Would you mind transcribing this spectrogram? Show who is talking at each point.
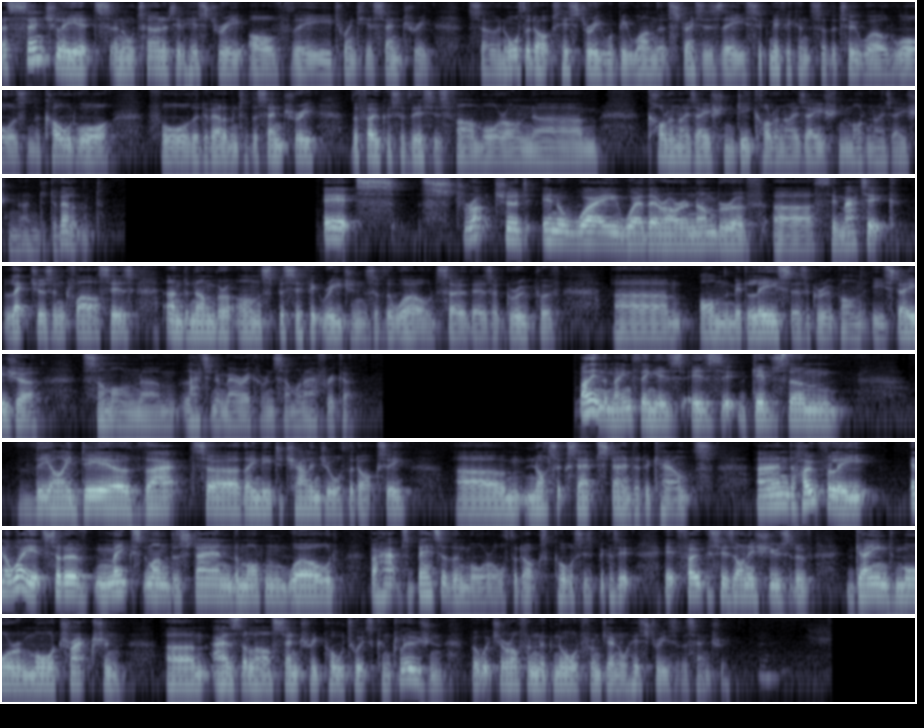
Speaker 1: Essentially, it's an alternative history of the 20th century. So, an orthodox history would be one that stresses the significance of the two world wars and the Cold War for the development of the century. The focus of this is far more on um, colonization, decolonization, modernization, and development. It's structured in a way where there are a number of uh, thematic lectures and classes and a number on specific regions of the world. So there's a group of um, on the Middle East, there's a group on East Asia, some on um, Latin America, and some on Africa. I think the main thing is, is it gives them the idea that uh, they need to challenge orthodoxy, um, not accept standard accounts, and hopefully, in a way, it sort of makes them understand the modern world perhaps better than more orthodox courses because it, it focuses on issues that have gained more and more traction um, as the last century pulled to its conclusion, but which are often ignored from general histories of the century.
